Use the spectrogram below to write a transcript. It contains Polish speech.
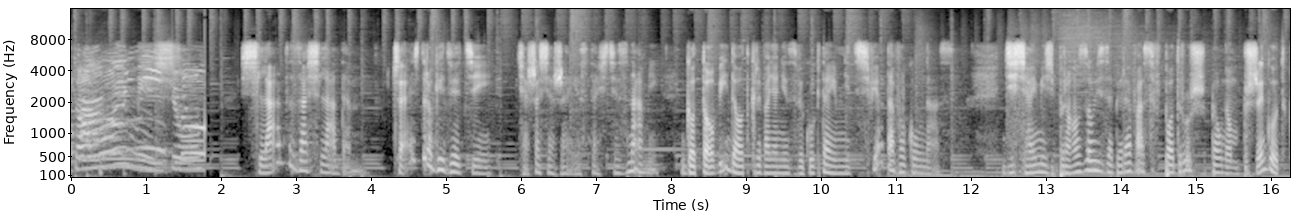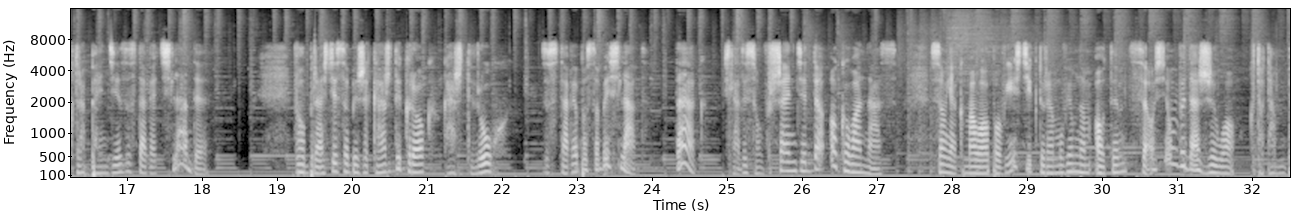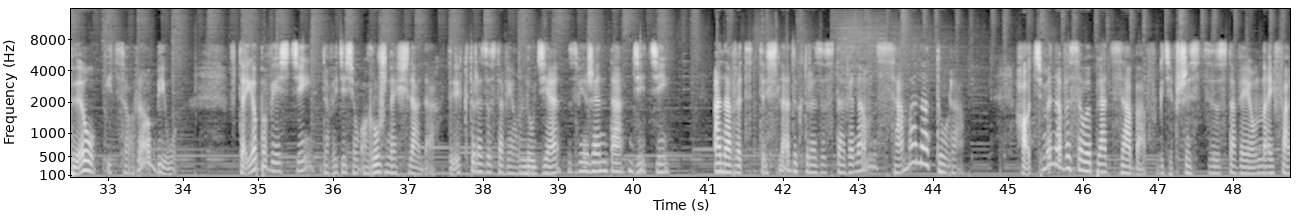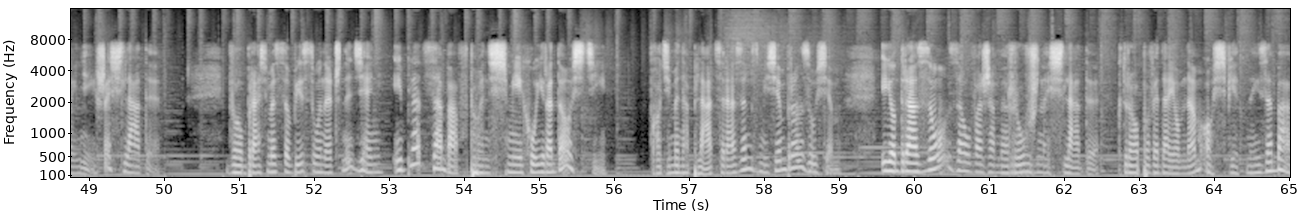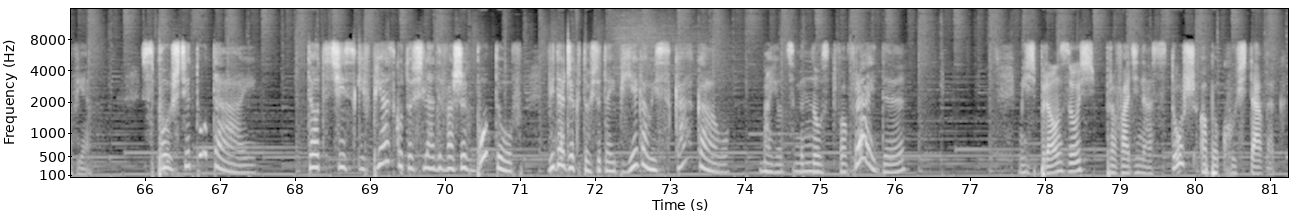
Oto mój misiu. Ślad za śladem. Cześć, drogie dzieci! Cieszę się, że jesteście z nami, gotowi do odkrywania niezwykłych tajemnic świata wokół nas. Dzisiaj miś brązuś zabiera Was w podróż pełną przygód, która będzie zostawiać ślady. Wyobraźcie sobie, że każdy krok, każdy ruch zostawia po sobie ślad. Tak, ślady są wszędzie dookoła nas. Są jak małe opowieści, które mówią nam o tym, co się wydarzyło, kto tam był i co robił. W tej opowieści dowiecie się o różnych śladach, tych, które zostawiają ludzie, zwierzęta, dzieci, a nawet te ślady, które zostawia nam sama natura. Chodźmy na wesoły plac zabaw, gdzie wszyscy zostawiają najfajniejsze ślady. Wyobraźmy sobie słoneczny dzień i plac zabaw pełen śmiechu i radości. Wchodzimy na plac razem z misiem brązusiem i od razu zauważamy różne ślady, które opowiadają nam o świetnej zabawie. Spójrzcie tutaj! Te odciski w piasku to ślady waszych butów. Widać, że ktoś tutaj biegał i skakał, mając mnóstwo frajdy. Miś brązuś prowadzi nas tuż obok huśtawek.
